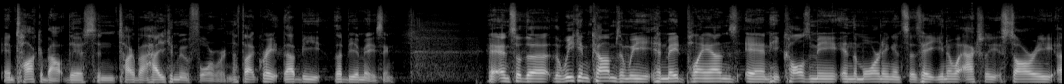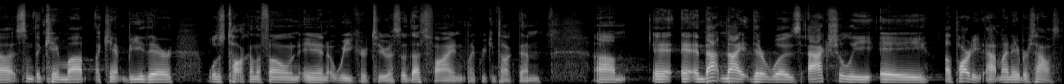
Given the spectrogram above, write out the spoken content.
and talk about this and talk about how you can move forward. And I thought, Great, that'd be, that'd be amazing. And so the, the weekend comes and we had made plans, and he calls me in the morning and says, Hey, you know what? Actually, sorry, uh, something came up. I can't be there. We'll just talk on the phone in a week or two. I said, That's fine. Like, we can talk then. Um, and, and, that night, there was actually a, a party at my neighbor's house.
